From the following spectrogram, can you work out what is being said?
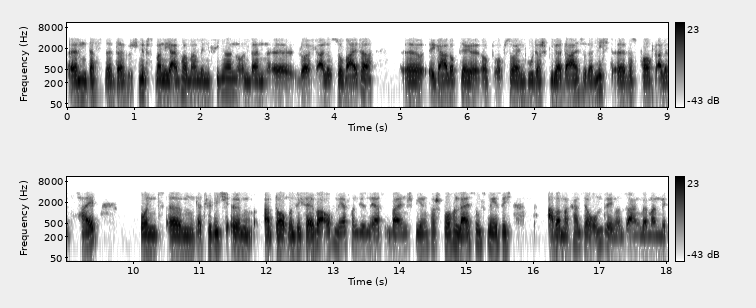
ähm, das, da, da schnipst man nicht einfach mal mit den Fingern und dann äh, läuft alles so weiter, äh, egal ob der, ob, ob so ein guter Spieler da ist oder nicht. Äh, das braucht alles Zeit. Und ähm, natürlich ähm, hat Dortmund sich selber auch mehr von diesen ersten beiden Spielen versprochen, leistungsmäßig. Aber man kann es ja auch umdrehen und sagen, wenn man mit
